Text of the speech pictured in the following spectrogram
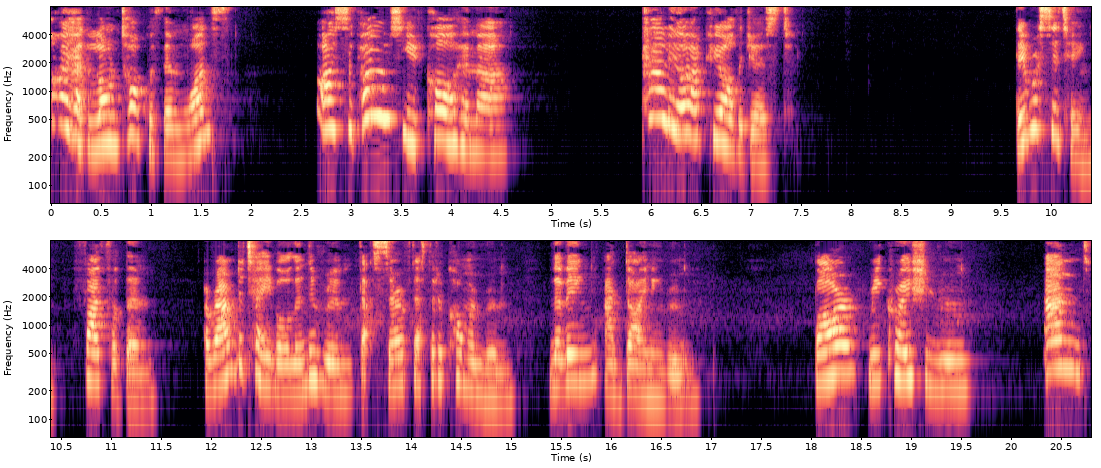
I had a long talk with him once. I suppose you'd call him a paleoarchaeologist. They were sitting, five of them, around a table in the room that served as the common room, living and dining room, bar, recreation room, and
